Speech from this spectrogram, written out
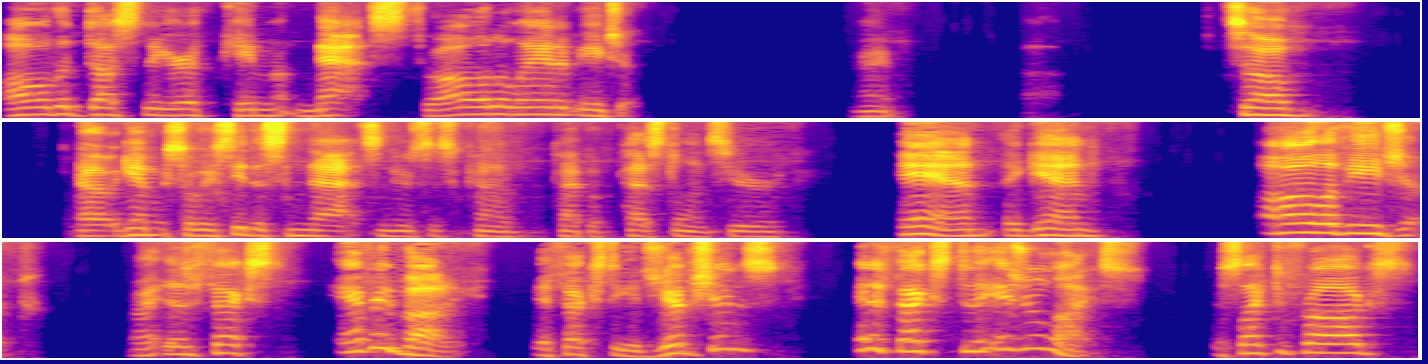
all the dust of the earth came up gnats through all the land of Egypt. Right. So uh, again, so we see this gnats, and there's this kind of type of pestilence here, and again, all of Egypt. Right. It affects everybody. It affects the Egyptians. It affects the Israelites, just like the frogs,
